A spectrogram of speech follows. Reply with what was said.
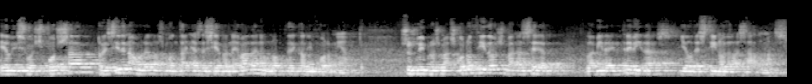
Él y su esposa residen ahora en las montañas de Sierra Nevada, en el norte de California. Sus libros más conocidos van a ser La vida entre vidas y El destino de las almas.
